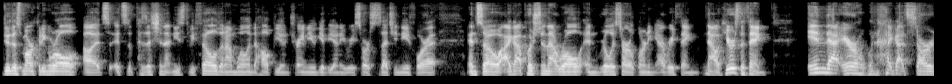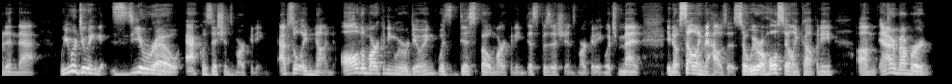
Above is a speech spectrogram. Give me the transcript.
do this marketing role. Uh, it's it's a position that needs to be filled, and I'm willing to help you and train you, give you any resources that you need for it. And so I got pushed in that role and really started learning everything. Now, here's the thing: in that era when I got started in that, we were doing zero acquisitions marketing, absolutely none. All the marketing we were doing was dispo marketing, dispositions marketing, which meant, you know, selling the houses. So we were a wholesaling company. Um, and I remember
